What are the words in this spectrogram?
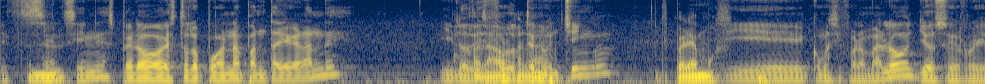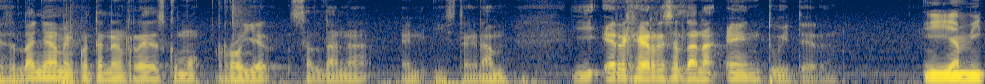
Es el cine. Espero esto lo pongan en una pantalla grande y lo Ojalá, disfruten ojalá. un chingo. Esperemos. Y como si fuera malo, yo soy Roger Saldaña. Me encuentran en redes como Roger Saldana en Instagram y RGR Saldana en Twitter. Y a mí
